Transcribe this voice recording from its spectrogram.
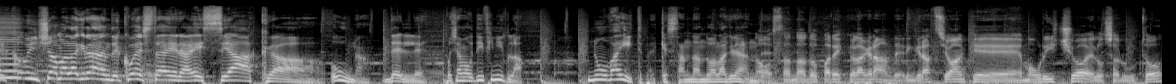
E cominciamo alla grande. Questa era SH. Una delle. Possiamo definirla. Nuova hit perché sta andando alla grande. No, sta andando parecchio alla grande. Ringrazio anche Mauricio e lo saluto.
